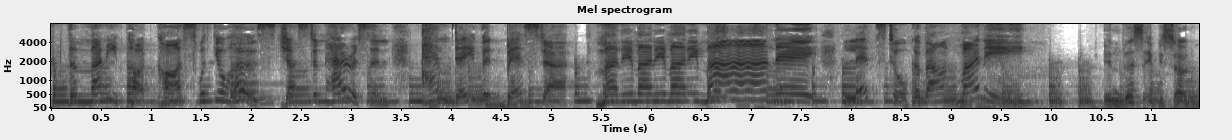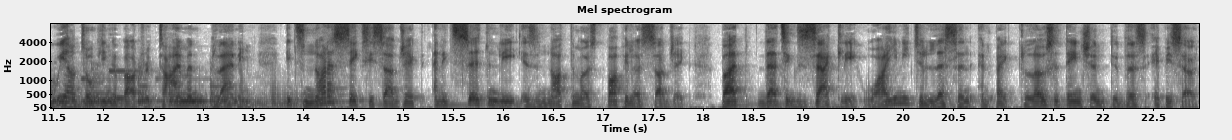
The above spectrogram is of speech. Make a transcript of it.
the Money Podcast with your hosts, Justin Harrison and David Bester. Money, money, money, money. Let's talk about money. In this episode, we are talking about retirement planning. It's not a sexy subject and it certainly is not the most popular subject, but that's exactly why you need to listen and pay close attention to this episode.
